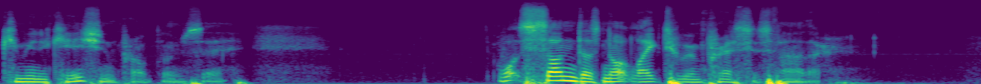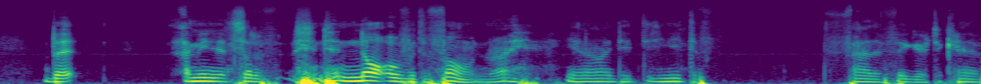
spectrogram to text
communication problems, uh, what son does not like to impress his father? But I mean, it's sort of not over the phone, right? You know, you need the father figure to kind of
